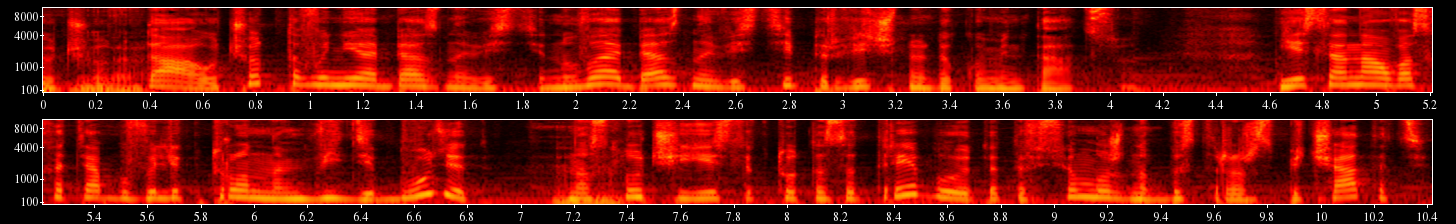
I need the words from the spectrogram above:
учет. Да, да учет-то вы не обязаны вести, но вы обязаны вести первичную документацию. Если она у вас хотя бы в электронном виде будет, mm-hmm. на случай, если кто-то затребует, это все можно быстро распечатать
